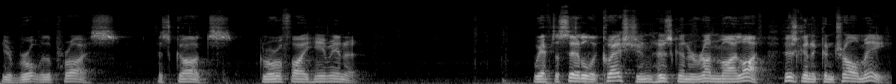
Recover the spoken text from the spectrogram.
You're brought with a price. It's God's. Glorify Him in it. We have to settle the question who's going to run my life? Who's going to control me?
